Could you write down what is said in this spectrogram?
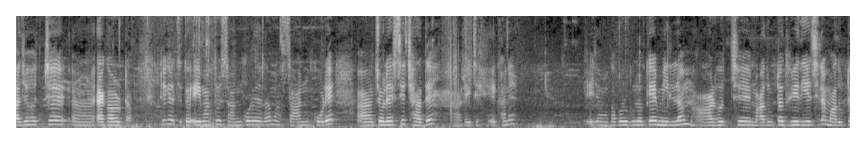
বাজে হচ্ছে এগারোটা। ঠিক আছে? তো এইমাত্র স্নান করে এলাম আর স্নান করে চলে এসেছি ছাদে। আর এই যে এখানে এই জামা কাপড়গুলোকে মিললাম আর হচ্ছে মাদুরটা ধুয়ে দিয়েছিলাম, মাদুরটা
